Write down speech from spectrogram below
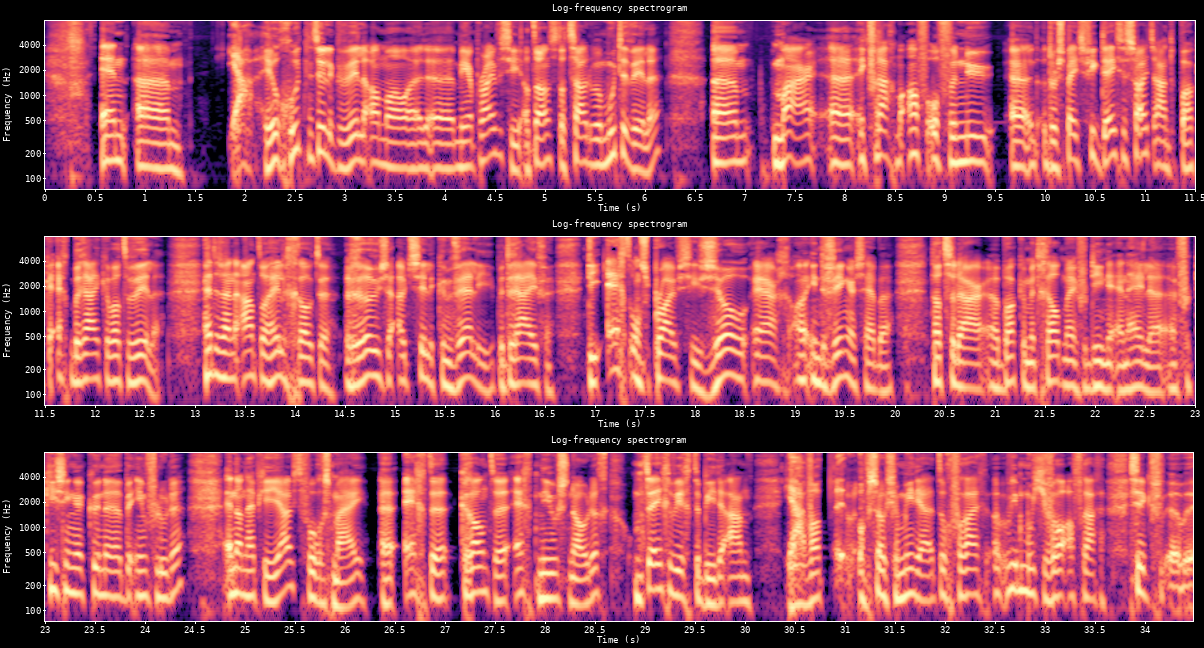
En um, ja, heel goed natuurlijk. We willen allemaal uh, meer privacy. Althans, dat zouden we moeten willen. Um, maar uh, ik vraag me af of we nu, door specifiek deze sites aan te pakken, echt bereiken wat we willen. Er zijn een aantal hele grote reuzen uit Silicon Valley, bedrijven, die echt onze privacy zo erg in de vingers hebben, dat ze daar bakken met geld mee verdienen en hele verkiezingen kunnen beïnvloeden. En dan heb je juist volgens mij echte kranten, echt nieuws nodig om tegenwicht te bieden aan, ja, wat op social media toch vooral, moet je vooral afvragen:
